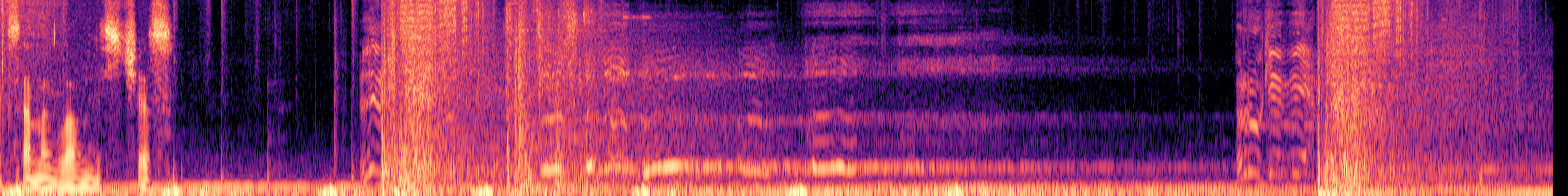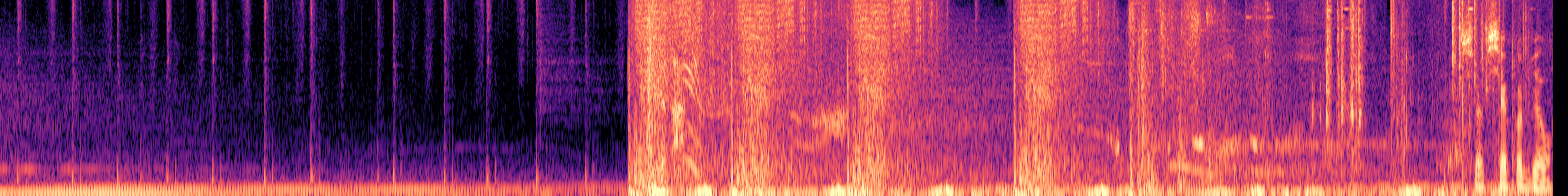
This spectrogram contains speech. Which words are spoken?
Так, самое главное сейчас. Все, всех убил.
